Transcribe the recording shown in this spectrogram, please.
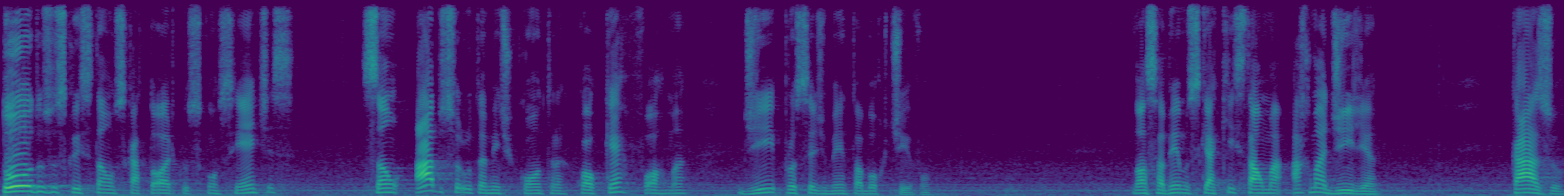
todos os cristãos católicos conscientes são absolutamente contra qualquer forma de procedimento abortivo. Nós sabemos que aqui está uma armadilha. Caso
